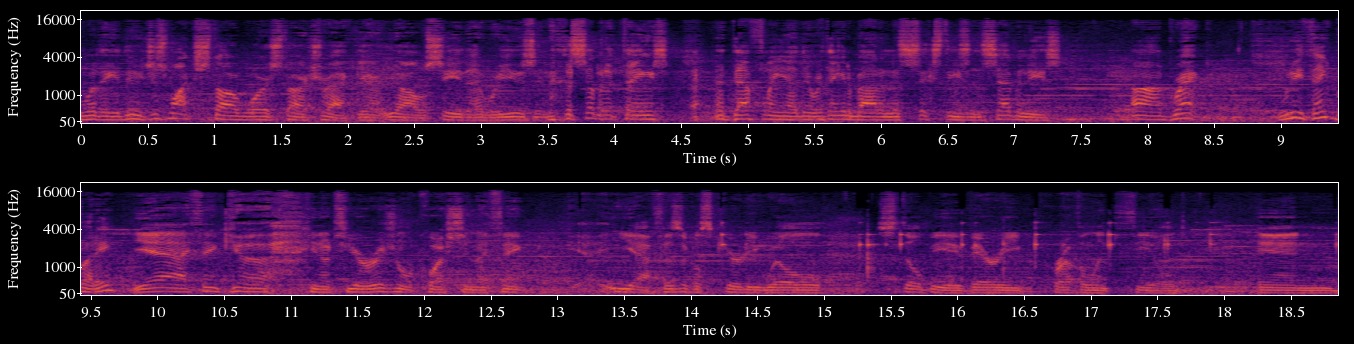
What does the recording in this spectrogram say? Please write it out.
what they do. Just watch Star Wars, Star Trek. You, y'all will see that we're using some of the things that definitely uh, they were thinking about in the '60s and '70s. Uh, Greg, what do you think, buddy? Yeah, I think uh, you know to your original question. I think yeah, physical security will still be a very prevalent field, and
